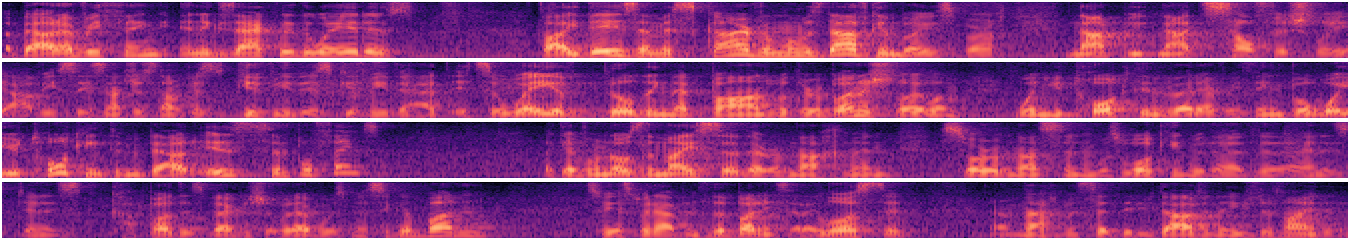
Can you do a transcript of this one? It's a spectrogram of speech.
about everything in exactly the way it is. Not, be, not selfishly, obviously. It's not just because give me this, give me that. It's a way of building that bond with the Rabbanu Shalom when you talk to him about everything. But what you're talking to him about is simple things. Like everyone knows the Maisa that Rab Nachman saw Rab Nassan was walking with that, uh, and his and his kapad, his bekasha, whatever, was missing a button. So he asked what happened to the button. He said, I lost it. And Rab Nachman said, Did you daven that you should find it?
